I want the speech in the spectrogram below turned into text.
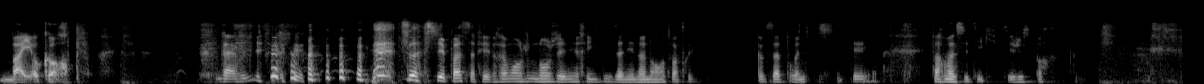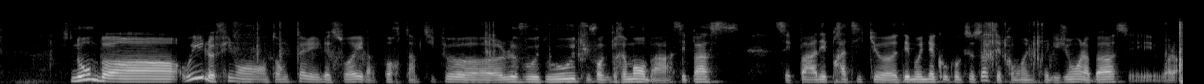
Biocorp. Ben oui. ça, je sais pas, ça fait vraiment nom générique des années 90, un truc comme ça pour une société pharmaceutique. C'est juste parfait. Sinon, ben, oui, le film en, tant que tel, il est soirée, il apporte un petit peu euh, le vaudou. Tu vois que vraiment, bah, c'est pas, c'est pas des pratiques euh, démoniaques ou quoi que ce soit, c'est vraiment une religion là-bas. C'est voilà.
